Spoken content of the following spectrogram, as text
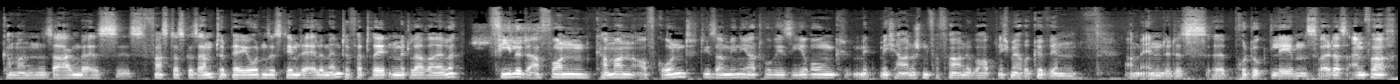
Kann man sagen, da ist, ist fast das gesamte Periodensystem der Elemente vertreten mittlerweile. Viele davon kann man aufgrund dieser Miniaturisierung mit mechanischen Verfahren überhaupt nicht mehr rückgewinnen am Ende des äh, Produktlebens, weil das einfach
